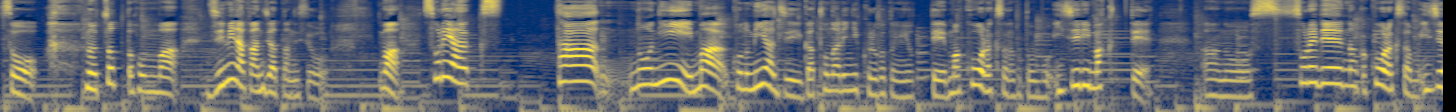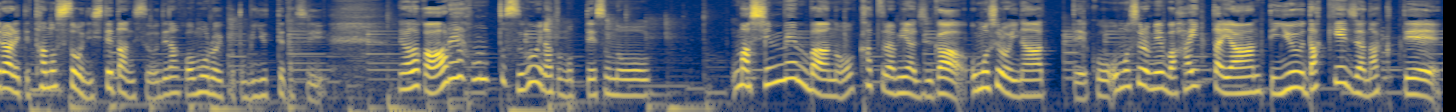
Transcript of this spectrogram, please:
そう のちょっとほんま地味な感じだったんですよ。まあそれやたのに、まあ、この宮治が隣に来ることによって、まあ、好楽さんのことをもういじりまくってあのそれでなんか好楽さんもいじられて楽しそうにしてたんですよ。でなんかおもろいことも言ってたし。いやだからあれほんとすごいなと思ってそのまあ新メンバーの桂宮治が面白いなってこう面白いメンバー入ったやんっていうだけじゃなくて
